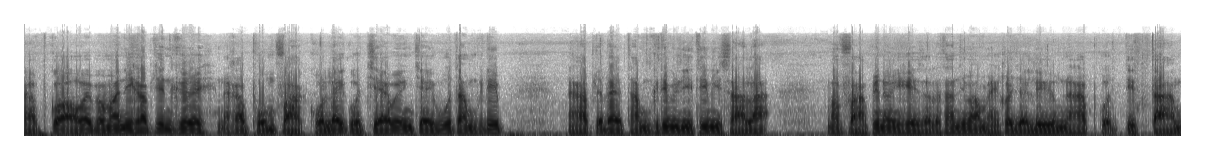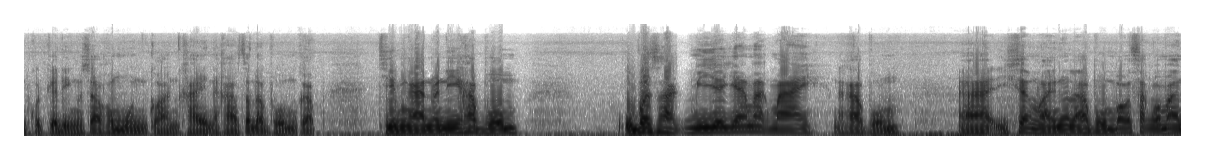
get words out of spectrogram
ครับก็เอาไว้ประมาณนี้ครับเช่นเคยนะครับผมฝากกดไลค์กดแชร์ไว้เป็นใจผู้ทำคลิปนะครับจะได้ทำคลิปดีๆที่มีสาระมาฝากพี่น้องอีเคสารท่านที่มาใหม่ก็อย่าลืมนะครับกดติดตามกดกระดิ่งเพื่อทราบข้อมูลก่อนใครนะครับสำหรับผมกับทีมงานวันนี้ครับผม อุปสรรคมีเยอะแยะมากมายนะครับผมอ่าอีกสักหน่อยนู่นแหละครับผมบอกสักประมาณ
